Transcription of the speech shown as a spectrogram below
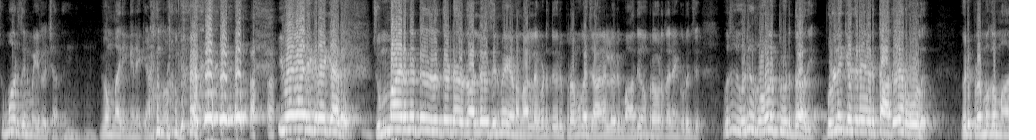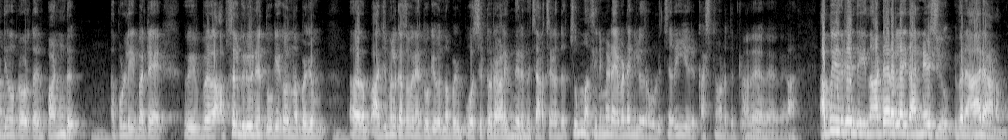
ചുമ്മാ ഒരു സിനിമ ചെയ്ത് വെച്ചാൽ ഉം, ഇങ്ങനെയൊക്കെയാണ് ഇവന്മാർ ഇങ്ങനെയൊക്കെയാണെന്നുള്ളത് ഇവന്മാർ ഇങ്ങനെയൊക്കെയാണ്. ചുമ്മാ ഇരുന്നിട്ട് എടുത്തിട്ട് നല്ലൊരു സിനിമ ചെയ്യണം. നല്ല ഇവിടുത്തെ ഒരു പ്രമുഖ ചാനൽ ഒരു മാധ്യമ പ്രവർത്തനെ കുറിച്ച് ഒരു ഒരു റോൾ ഇട്ട് കൊടുത്താൽ മതി. പുള്ളിക്കെതിരെ എടുത്ത അതേ റോൾ ഒരു പ്രമുഖ മാധ്യമ പ്രവർത്തകൻ പണ്ട് പുള്ളി മറ്റേ അഫ്സൽ ഗുരുവിനെ തൂക്കി കൊന്നപ്പോഴും അജ്മൽ കസവിനെ തൂക്കി കൊന്നപ്പോഴും പോസ്റ്റ് ഒരാൾ ഇന്നിരുന്ന് ചർച്ച ചെയ്തത് ചുമ്മാ സിനിമയുടെ എവിടെങ്കിലും ഒരു റോൾ ചെറിയൊരു കഷ്ണം എടുത്തിട്ടു. അപ്പൊ ഇവരെന്ത് ഈ നാട്ടുകാരെല്ലാം ഇത് അന്വേഷിച്ചു. ഇവൻ ആരാണെന്ന്.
